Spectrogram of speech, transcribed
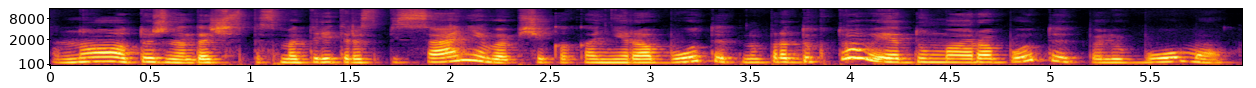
Но тоже надо сейчас посмотреть расписание вообще, как они работают. Ну, продуктовые, я думаю, работают по-любому.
